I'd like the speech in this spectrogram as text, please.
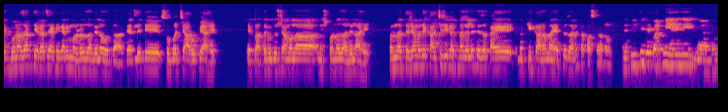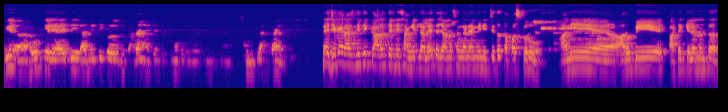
एक दोन हजार तेराचा या ठिकाणी मर्डर झालेला होता. त्यातले ते सोबतचे आरोपी आहेत. ते प्राथमिकदृष्ट्या आम्हाला निष्पन्न झालेलं आहे. पण त्याच्यामध्ये कालची जी घटना घडली त्याचं काय नक्की कारण आहे त्याचा आम्ही तपास करत आहोत. आणि त्यांची जे पत्नी आहे त्यांनी गंभीर आरोप केले आहे जे राजनीतिक कारण आहे ते सांगितलं आहे काय नाही जे काही राजनीतिक कारण त्यांनी सांगितलेलं आहे त्याच्या अनुषंगाने आम्ही निश्चितच तपास करू. आणि आरोपी अटक केल्यानंतर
